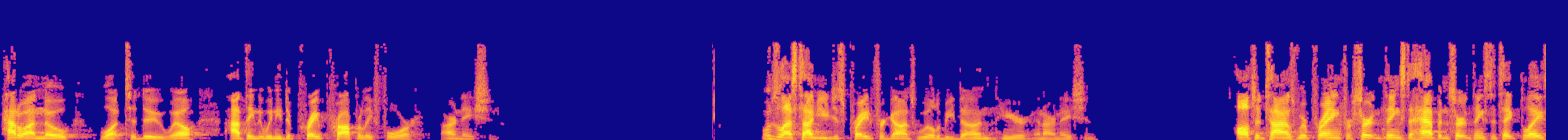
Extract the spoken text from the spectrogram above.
How do I know what to do? Well, I think that we need to pray properly for our nation. When was the last time you just prayed for God's will to be done here in our nation? Oftentimes we're praying for certain things to happen, certain things to take place.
